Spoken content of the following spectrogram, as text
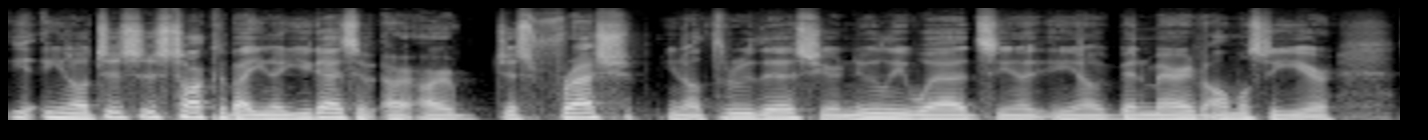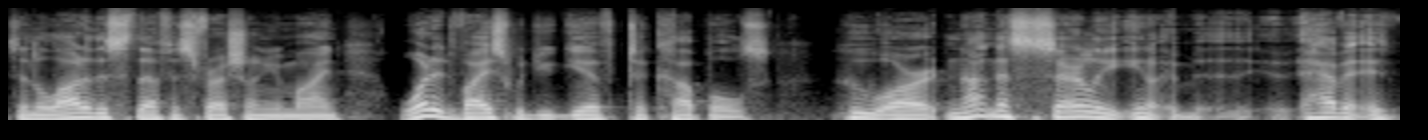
you know just just talked about you know you guys are, are just fresh you know through this you're newlyweds you know you know been married almost a year so a lot of this stuff is fresh on your mind what advice would you give to couples who are not necessarily you know having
